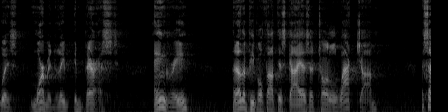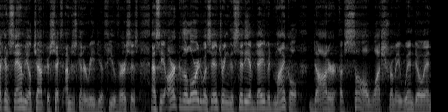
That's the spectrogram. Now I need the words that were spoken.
was morbidly embarrassed, angry, and other people thought this guy is a total whack job. 2 Samuel chapter 6, I'm just going to read you a few verses. As the ark of the Lord was entering the city of David, Michal, daughter of Saul, watched from a window, and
